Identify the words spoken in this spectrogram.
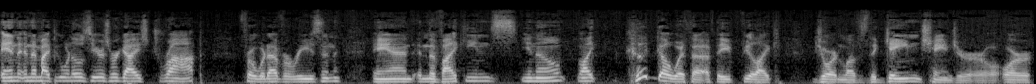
and and it might be one of those years where guys drop for whatever reason, and and the Vikings, you know, like could go with a if they feel like Jordan Love's the game changer, or or,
